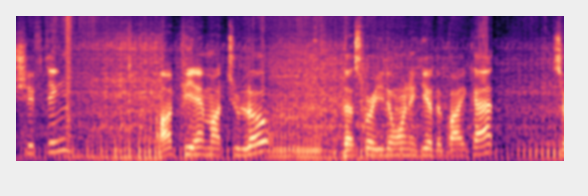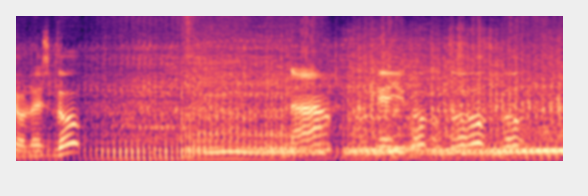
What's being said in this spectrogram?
shifting. RPM are too low. That's where you don't want to hear the bike at. So let's go. Now okay you go go go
